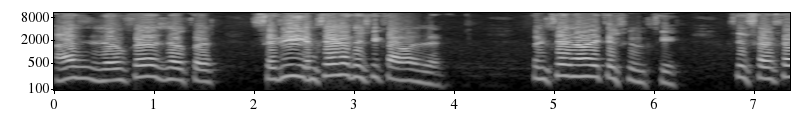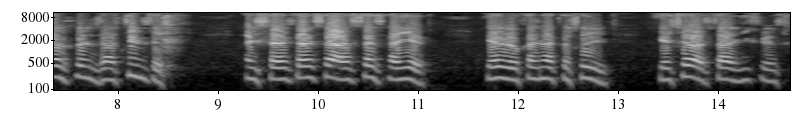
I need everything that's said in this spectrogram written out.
आज लवकरात लवकर सगळी यंत्रणा कशी कामाला लागेल पंचनामे कशी होती? ते सरकारकडून जातील तसे आणि सरकारचं अर्थसहाय्य या लोकांना कसं होईल याच्यावर आता अधिक लक्ष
